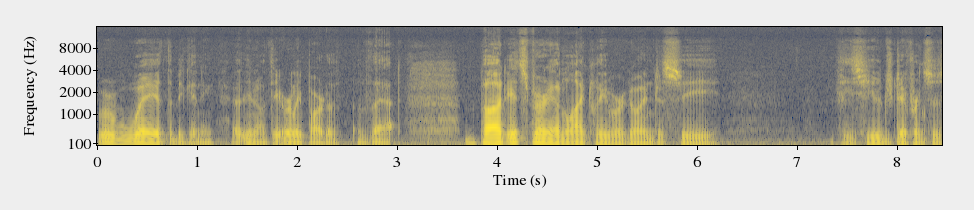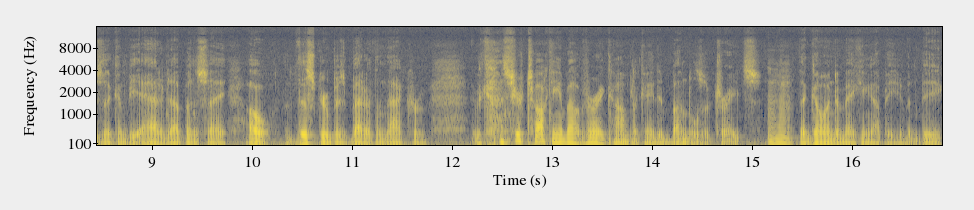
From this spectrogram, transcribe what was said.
We're way at the beginning, uh, you know, at the early part of, of that. But it's very unlikely we're going to see these huge differences that can be added up and say, oh, this group is better than that group. Because you're talking about very complicated bundles of traits that go into making up a human being.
